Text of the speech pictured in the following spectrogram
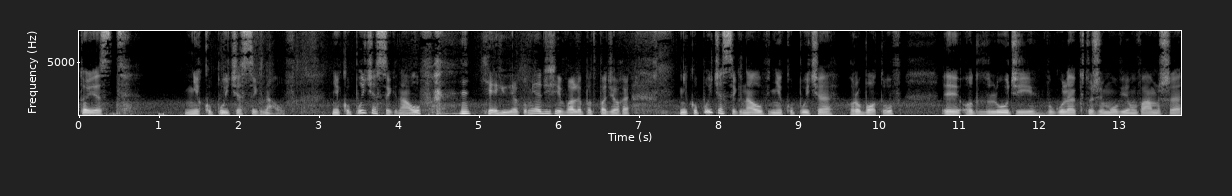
to jest nie kupujcie sygnałów. Nie kupujcie sygnałów. Jeju, jaką ja dzisiaj walę pod padziochę. Nie kupujcie sygnałów, nie kupujcie robotów y, od ludzi w ogóle, którzy mówią wam, że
